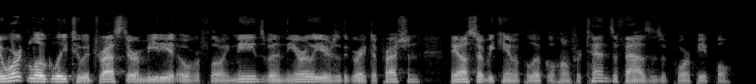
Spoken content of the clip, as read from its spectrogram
They worked locally to address their immediate overflowing needs, but in the early years of the Great Depression, they also became a political home for tens of thousands of poor people.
